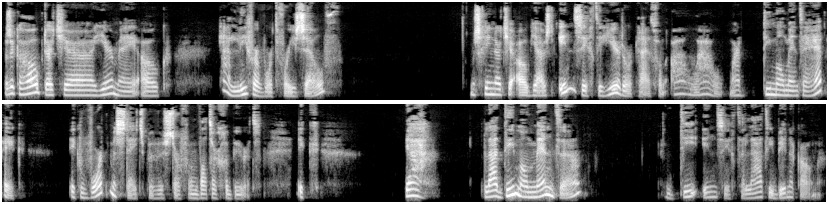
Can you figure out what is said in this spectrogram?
Dus ik hoop dat je hiermee ook ja, liever wordt voor jezelf. Misschien dat je ook juist inzichten hierdoor krijgt van, oh wauw, maar die momenten heb ik. Ik word me steeds bewuster van wat er gebeurt. Ik, ja, laat die momenten, die inzichten, laat die binnenkomen.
